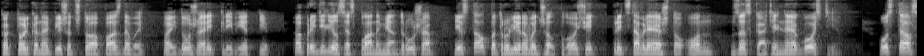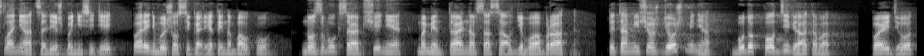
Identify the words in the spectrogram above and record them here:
Как только напишет, что опаздывает, пойду жарить креветки определился с планами Андруша и встал патрулировать жилплощадь, представляя, что он взыскательное гостье. Устав слоняться, лишь бы не сидеть, парень вышел с сигаретой на балкон. Но звук сообщения моментально всосал его обратно. «Ты там еще ждешь меня? Буду к полдевятого». «Пойдет».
